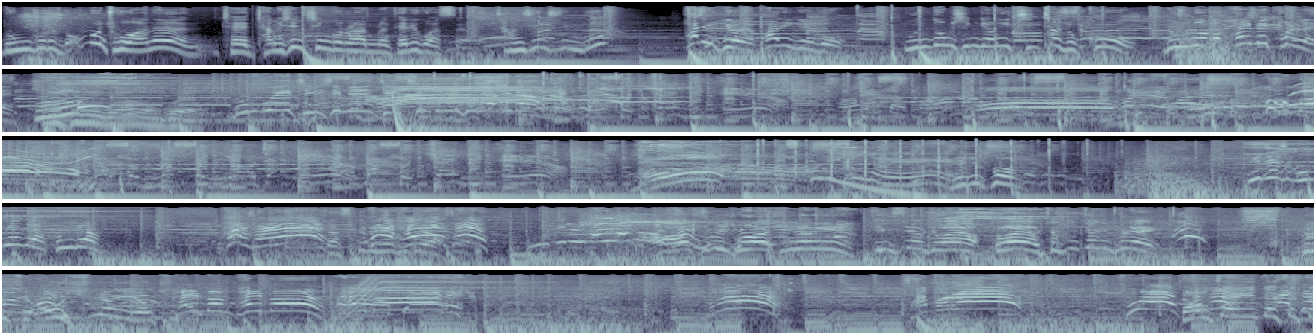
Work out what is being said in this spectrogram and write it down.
농구를 너무 좋아하는 제 장신 친구를 한 명 데리고 왔어요. 장신 친구? 팔이 길어요, 팔이 길고. 운동신경이 진짜 좋고, 농구가 800켤레. 진심이 뭐야 농구에. 농구의 진심이 제 친구를 소개합니다. 오, 화려해, 화려해. 유니폼. 위에서 공격이야, 공격. 자 스크린 해주세요. 어디를 가려고? 아 수비 좋아 신영이. 김신영 좋아요. 좋아요. 적극적인 플레이. 그렇지. 오 신영이 역시. 8번, 8번! 8번! 잡아! 잡아라! 좋아! 자 옥자의 인터셉터.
